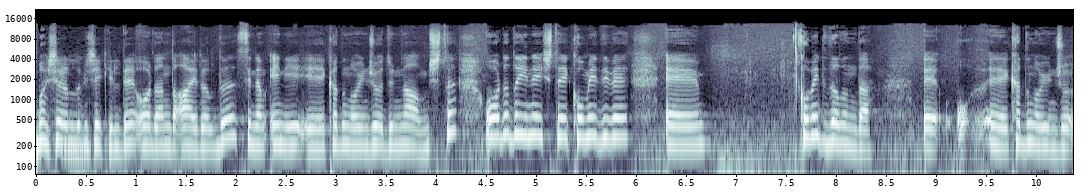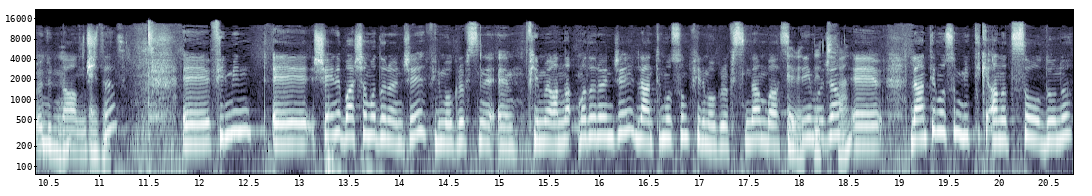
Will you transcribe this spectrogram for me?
başarılı bir şekilde oradan da ayrıldı. Sinema en iyi e, kadın oyuncu ödülünü almıştı. Orada da yine işte komedi ve e, komedi dalında e, o- e, kadın oyuncu ödülünü almıştı. E, filmin e, şeyine başlamadan önce, filmografisini, e, filmi anlatmadan önce Lantimos'un filmografisinden bahsedeyim Evet, hocam. E, Lantimos'un mitik anlatısı olduğunu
